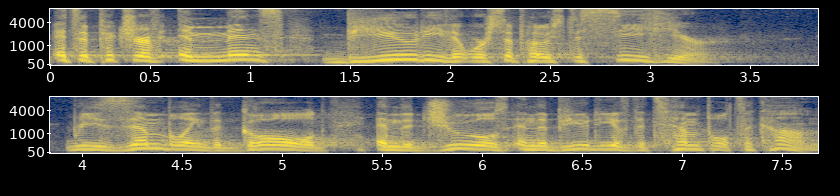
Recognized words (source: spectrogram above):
It's a picture of immense beauty that we're supposed to see here, resembling the gold and the jewels and the beauty of the temple to come.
